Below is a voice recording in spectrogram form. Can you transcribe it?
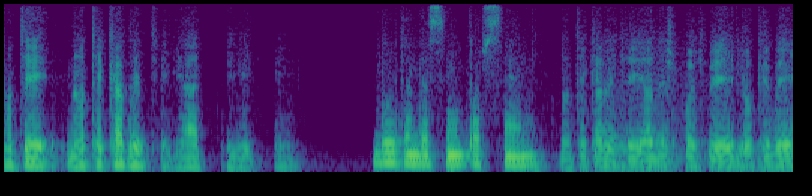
no té, no té cap de trillat. 85%. No té cap de trillat. Després ve el que ve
